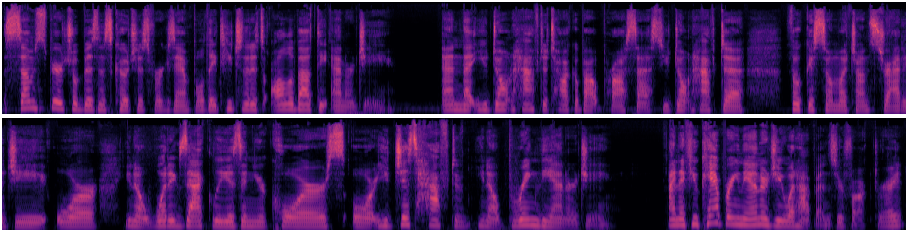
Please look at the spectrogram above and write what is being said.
Some spiritual business coaches, for example, they teach that it's all about the energy and that you don't have to talk about process. You don't have to focus so much on strategy or, you know, what exactly is in your course, or you just have to, you know, bring the energy. And if you can't bring the energy, what happens? You're fucked, right?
